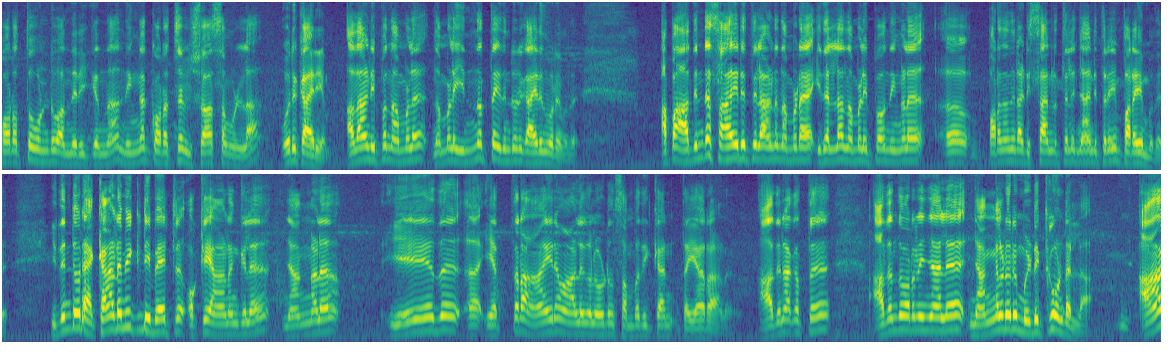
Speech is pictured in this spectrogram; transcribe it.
പുറത്തു കൊണ്ടുവന്നിരിക്കുന്ന നിങ്ങൾക്ക് കുറച്ച് വിശ്വാസമുള്ള ഒരു കാര്യം. അതാണ് ഇപ്പോൾ നമ്മൾ നമ്മൾ ഇന്നത്തെ ഇതിന്റെ ഒരു കാര്യം എന്ന് പറയുന്നത്. അപ്പോൾ അതിന്റെ സാഹചര്യത്തിലാണ് നമ്മുടെ ഇതെല്ലാം നമ്മളിപ്പോൾ നിങ്ങൾ പറഞ്ഞതിന്റെ അടിസ്ഥാനത്തിൽ ഞാൻ ഇത്രയും പറയുന്നത്. ഇതിന്റെ ഒരു അക്കാഡമിക് ഡിബേറ്റ് ഒക്കെ ആണെങ്കിൽ ഞങ്ങൾ ഏത് എത്ര ആയിരം ആളുകളോടും സംവദിക്കാൻ തയ്യാറാണ്. അതിനകത്ത് അതെന്ന് പറഞ്ഞു കഴിഞ്ഞാൽ ഞങ്ങളുടെ ഒരു മിടുക്കുകൊണ്ടല്ല ആ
